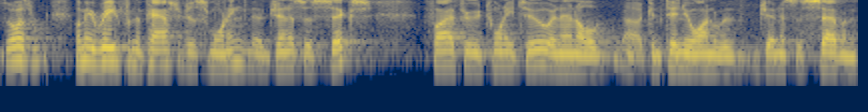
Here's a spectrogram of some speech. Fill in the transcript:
So let's, let me read from the passage this morning, uh, Genesis 6 5 through 22, and then I'll uh, continue on with Genesis 7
